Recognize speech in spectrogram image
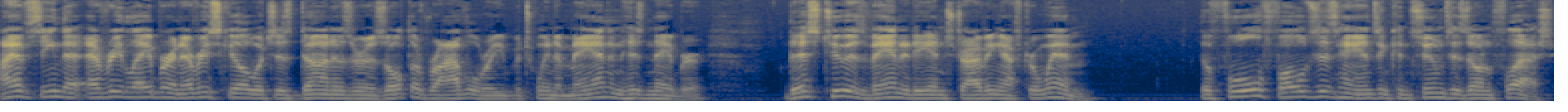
I have seen that every labor and every skill which is done is a result of rivalry between a man and his neighbor, this too is vanity and striving after wind. The fool folds his hands and consumes his own flesh.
